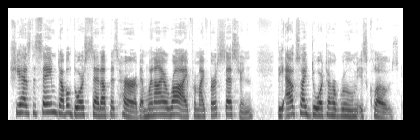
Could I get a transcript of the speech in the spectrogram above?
She has the same double door setup as Herb, and when I arrive for my first session, the outside door to her room is closed.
